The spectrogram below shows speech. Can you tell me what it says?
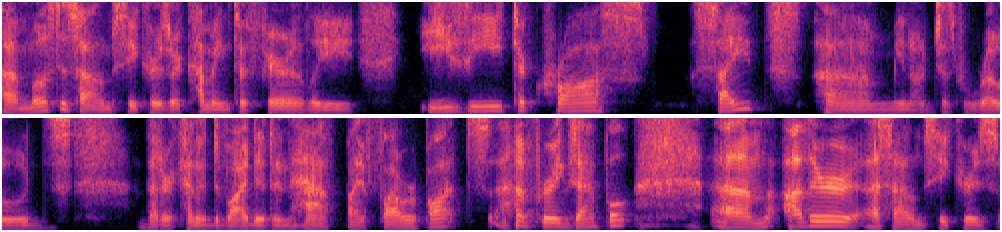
uh, most asylum seekers are coming to fairly easy to cross sites, um, you know, just roads that are kind of divided in half by flower pots, for example. Um, other asylum seekers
